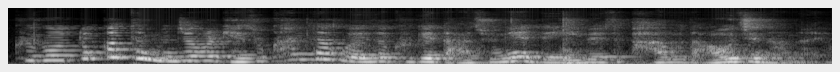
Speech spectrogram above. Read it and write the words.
그거 똑같은 문장을 계속 한다고 해서 그게 나중에 내 입에서 바로 나오진 않아요.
